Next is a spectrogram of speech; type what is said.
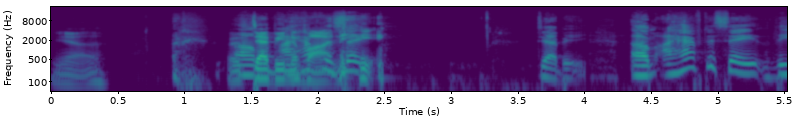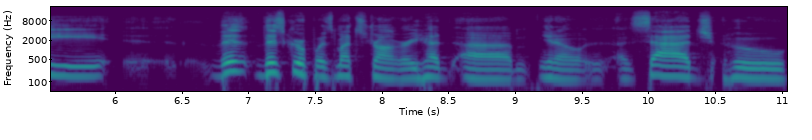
Yeah, Um, Debbie I have to Novotny. say- Debbie. Um, I have to say the this this group was much stronger. You had um, you know uh, Sag who,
